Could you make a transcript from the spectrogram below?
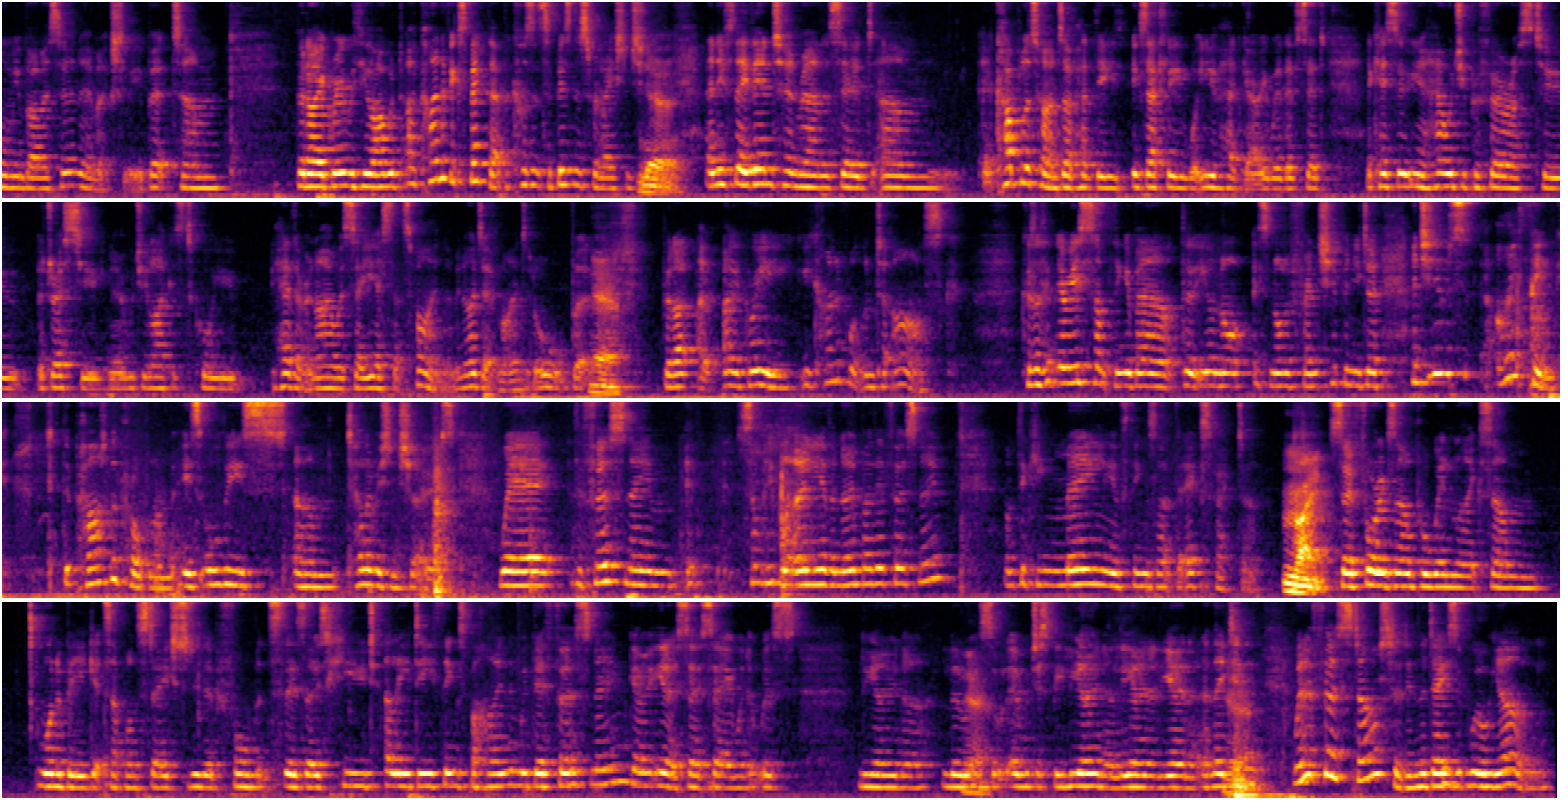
call me by my surname actually, but um, but I agree with you. I would, I kind of expect that because it's a business relationship. Yeah, And if they then turn around and said, um, a couple of times I've had the exactly what you had, Gary, where they've said, okay, so you know, how would you prefer us to address you? You know, would you like us to call you Heather? And I always say, yes, that's fine. I mean, I don't mind at all, but Yeah. but I, I, I agree. You kind of want them to ask. Because I think there is something about that you're not, it's not a friendship and you don't. And do you know, it's, I think that part of the problem is all these um, television shows where the first name, it, some people are only ever known by their first name. I'm thinking mainly of things like the X Factor. Mm. Right. So, for example, when like some wannabe gets up on stage to do their performance, there's those huge LED things behind them with their first name going. You know, so say when it was Leona Lewis, or it would just be Leona, Leona, Leona, and they Yeah. didn't when it first started in the days of Will Young,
